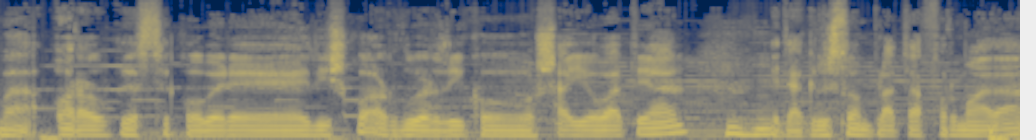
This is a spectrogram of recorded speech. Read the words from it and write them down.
ba, hor aurkezteko bere diskoa, ordu erdiko saio batean, eta kriston plataforma da,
